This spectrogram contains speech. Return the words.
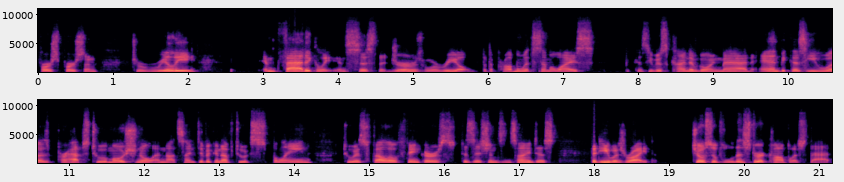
first person to really emphatically insist that germs were real. But the problem with Semmelweis, because he was kind of going mad, and because he was perhaps too emotional and not scientific enough to explain to his fellow thinkers, physicians, and scientists that he was right. Joseph Lister accomplished that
